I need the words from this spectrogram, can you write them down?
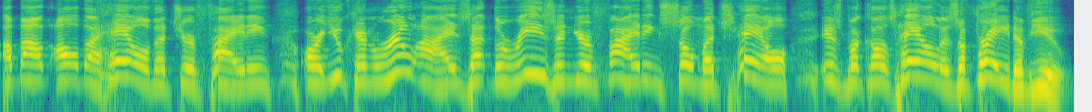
about all the hell that you're fighting, or you can realize that the reason you're fighting so much hell is because hell is afraid of you.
